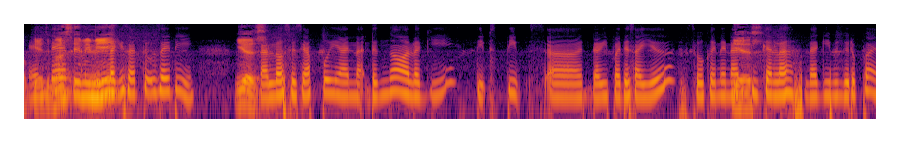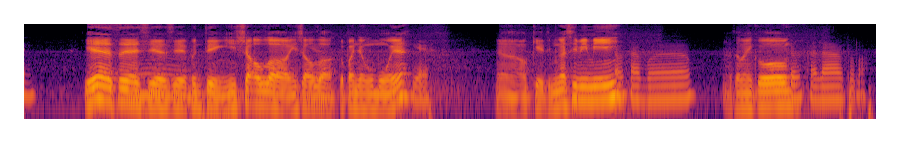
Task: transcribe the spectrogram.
okay, And terima kasih Mimi. Lagi satu Zaidi. Yes. Kalau sesiapa yang nak dengar lagi tips-tips uh, daripada saya, so kena Yes. nantikanlah lagi minggu depan. Yes, yes, yes, yes. Hmm. Penting. InsyaAllah. InsyaAllah. Berpanjang umur ya. Yes. Uh, okay, terima kasih Mimi. Sama-sama. Assalamualaikum. Waalaikumsalam. warahmatullahi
